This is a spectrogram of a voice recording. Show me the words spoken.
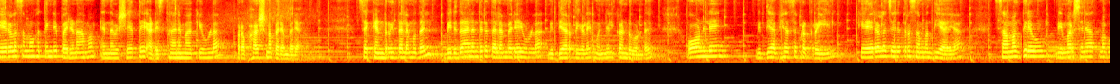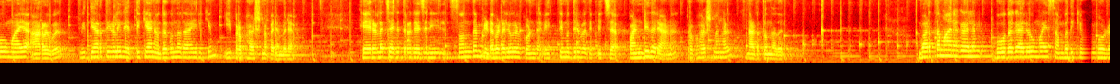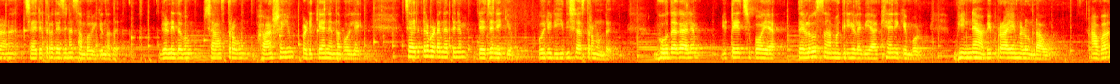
കേരള സമൂഹത്തിന്റെ പരിണാമം എന്ന വിഷയത്തെ അടിസ്ഥാനമാക്കിയുള്ള പ്രഭാഷണ പരമ്പര. സെക്കൻഡറി തലം മുതൽ ബിരുദാനന്തര തലം വരെയുള്ള വിദ്യാർത്ഥികളെ മുന്നിൽ കണ്ടുകൊണ്ട് ഓൺലൈൻ വിദ്യാഭ്യാസ പ്രക്രിയയിൽ കേരള ചരിത്ര സംബന്ധിയായ സമഗ്രവും വിമർശനാത്മകവുമായ അറിവ് വിദ്യാർത്ഥികളിൽ എത്തിക്കാൻ ഉതകുന്നതായിരിക്കും ഈ പ്രഭാഷണ പരമ്പര. കേരള ചരിത്ര രചനയിൽ സ്വന്തം ഇടപെടലുകൾ കൊണ്ട് വ്യക്തിമുദ്ര പതിപ്പിച്ച പണ്ഡിതരാണ് പ്രഭാഷണങ്ങൾ നടത്തുന്നത്. വർത്തമാനകാലം ഭൂതകാലവുമായി സംവദിക്കുമ്പോഴാണ് ചരിത്രരചന സംഭവിക്കുന്നത്. ഗണിതവും ശാസ്ത്രവും ഭാഷയും പഠിക്കാൻ എന്ന പോലെ ചരിത്ര പഠനത്തിനും രചനയ്ക്കും ഒരു രീതിശാസ്ത്രമുണ്ട്. ഭൂതകാലം ഇട്ടേച്ചു പോയ തെളിവ് സാമഗ്രികളെ വ്യാഖ്യാനിക്കുമ്പോൾ ഭിന്ന അഭിപ്രായങ്ങളുണ്ടാവും. അവ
